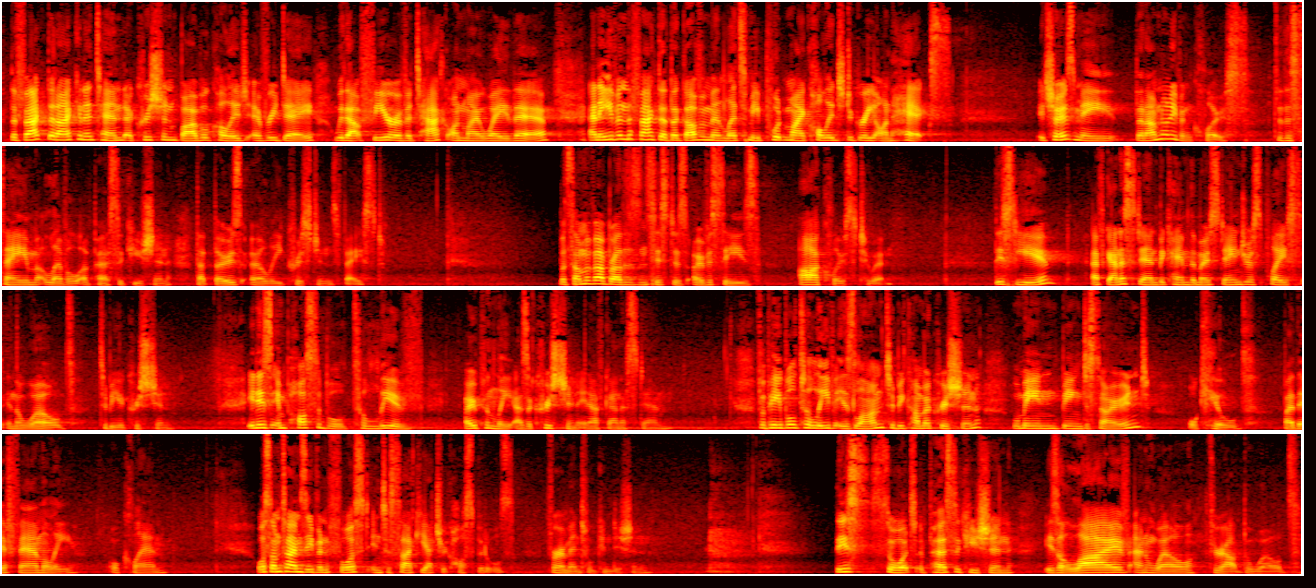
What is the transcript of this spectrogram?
The fact that I can attend a Christian Bible college every day without fear of attack on my way there, and even the fact that the government lets me put my college degree on HECS, it shows me that I'm not even close to the same level of persecution that those early Christians faced. But some of our brothers and sisters overseas are close to it. This year, Afghanistan became the most dangerous place in the world to be a Christian. It is impossible to live openly as a Christian in Afghanistan. For people to leave Islam to become a Christian will mean being disowned or killed by their family or clan or sometimes even forced into psychiatric hospitals for a mental condition. This sort of persecution is alive and well throughout the world.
